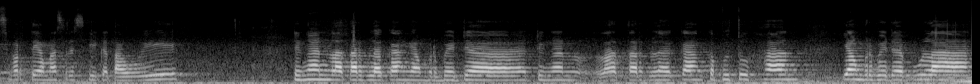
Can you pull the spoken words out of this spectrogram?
seperti yang Mas Rizky ketahui dengan latar belakang yang berbeda, dengan latar belakang kebutuhan yang berbeda pula.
